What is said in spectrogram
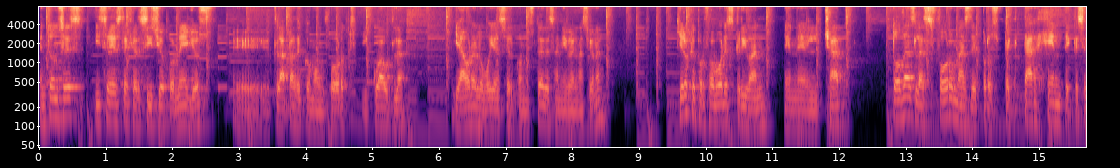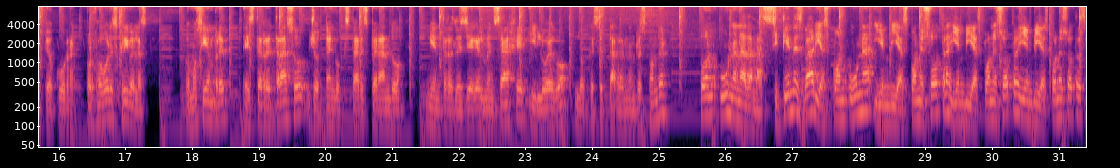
Entonces hice este ejercicio con ellos, eh, Tlapa de Comonfort y Cuautla, y ahora lo voy a hacer con ustedes a nivel nacional. Quiero que por favor escriban en el chat todas las formas de prospectar gente que se te ocurra. Por favor, escríbelas. Como siempre, este retraso yo tengo que estar esperando mientras les llegue el mensaje y luego lo que se tardan en responder. Pon una nada más. Si tienes varias, pon una y envías. Pones otra y envías. Pones otra y envías. Pones otra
